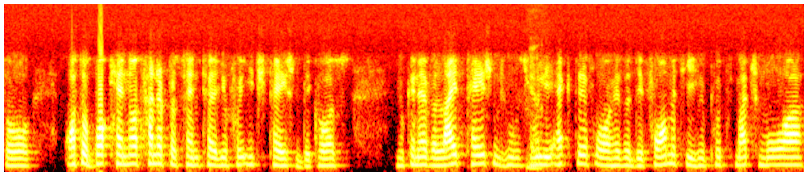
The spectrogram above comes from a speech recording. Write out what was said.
So Otto Bock cannot 100% tell you for each patient because you can have a light patient who's Yeah. really active or has a deformity who puts much more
